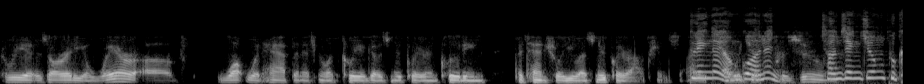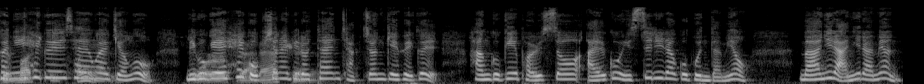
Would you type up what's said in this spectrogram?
Korea is already aware of what would happen if North Korea goes nuclear, including 클링너 연구원은 전쟁 중 북한이 핵을 사용할 경우 미국의 핵 옵션을 비롯한 작전 계획을 한국이 벌써 알고 있으리라고 본다며 만일 아니라면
